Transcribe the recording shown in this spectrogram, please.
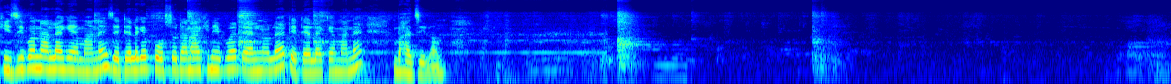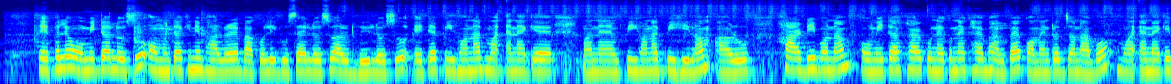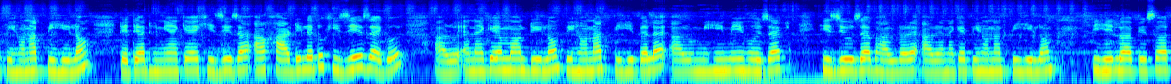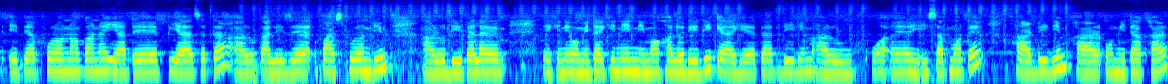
সিজিব নালাগে মানে যেতিয়ালৈকে পস্তু দানাখিনিৰ পৰা তেল নোলায় তেতিয়ালৈকে মানে ভাজি ল'ম। এইফালে অমিতা লৈছোঁ। অমিতাখিনি ভালদৰে বাকলি গুচাই লৈছোঁ আৰু ধুই লৈছোঁ। এতিয়া পিহনাত মই এনেকৈ মানে পিহনাত পিহি ল'ম আৰু খাৰ দি বনাম। অমিতা খাৰ কোনে কোনে খাই ভাল পায় কমেণ্টত জনাব। মই এনেকৈ পিহনাত পিহি লওঁ তেতিয়া ধুনীয়াকৈ সিজি যায়। আৰু খাৰ দিলেতো সিজিয়ে যায়গৈ। আৰু এনেকৈ মই দি লওঁ পিহনাত পিহি পেলাই আৰু মিহি মিহি হৈ যায় সিজিও যায় ভালদৰে। আৰু এনেকৈ পিহনাত পিহি ল'ম। পিহি লোৱাৰ পিছত এতিয়া ফোড়নৰ কাৰণে ইয়াতে পিঁয়াজ এটা আৰু কালি যে পাঁচফোৰণ দিম আৰু দি পেলাই এইখিনি অমিতাখিনি, নিমখ, হালধি দি কেৰাহী এটাত দি দিম আৰু হিচাপমতে খাৰ দি দিম, খাৰ, অমিতা খাৰ।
